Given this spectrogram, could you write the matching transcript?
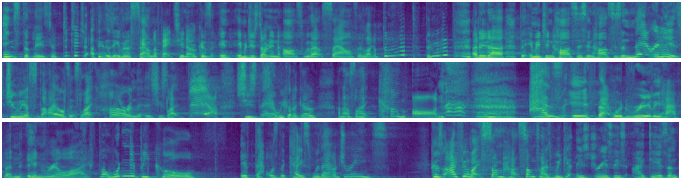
instantly, it's I think there's even a sound effect, you know, because images don't enhance without sounds. They're like a, and it, uh, the image enhances, enhances, and there it is, Julia Stiles. It's like her, and she's like, there, she's there. We've got to go. And I was like, come on, as if that would really happen in real life. But wouldn't it be cool if that was the case with our dreams? Because I feel like somehow, sometimes we get these dreams, these ideas, and,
